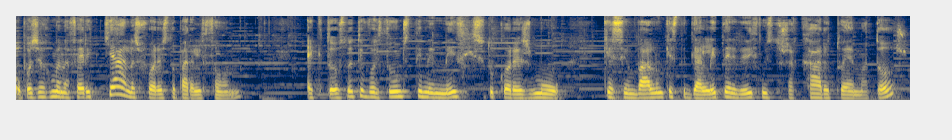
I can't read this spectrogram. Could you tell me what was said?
όπως έχουμε αναφέρει και άλλες φορές στο παρελθόν, εκτός του ότι βοηθούν στην ενίσχυση του κορεσμού και συμβάλλουν και στην καλύτερη ρύθμιση του σακχάρου του αίματος,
